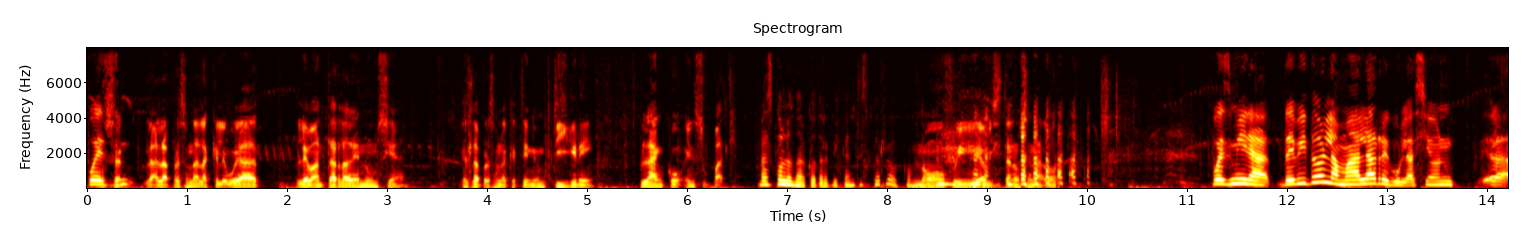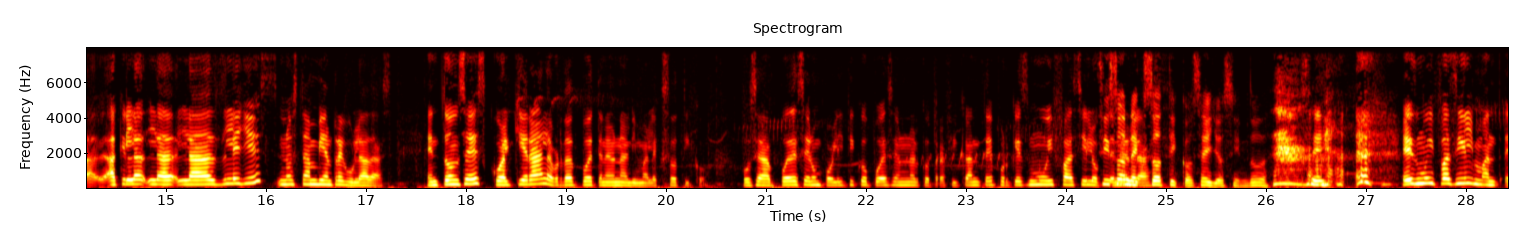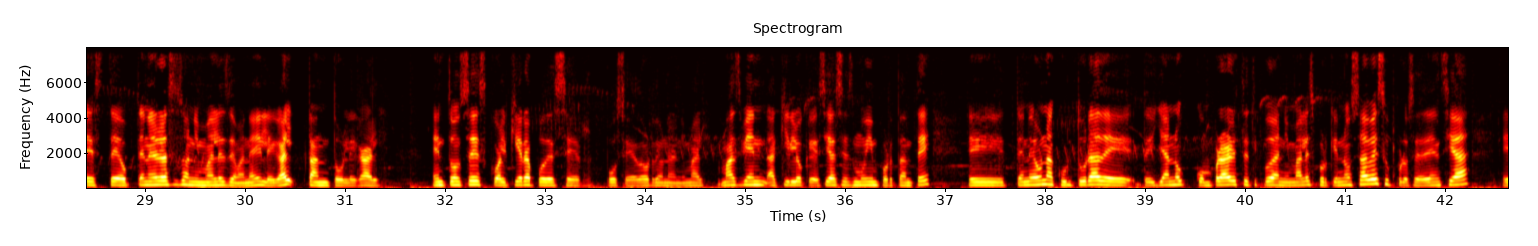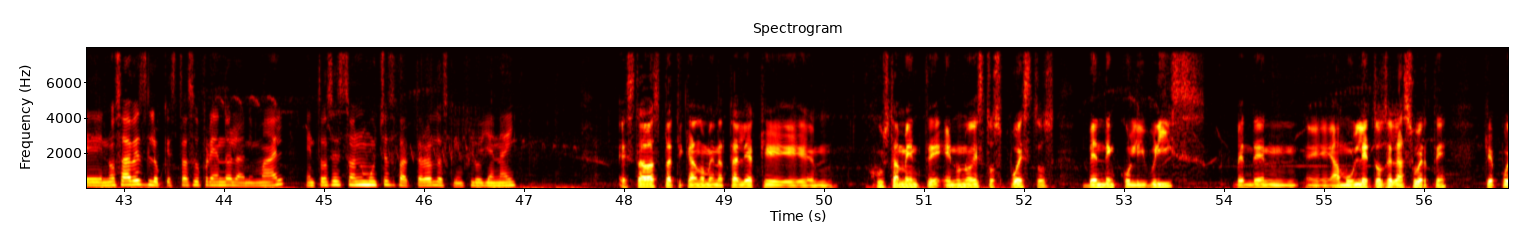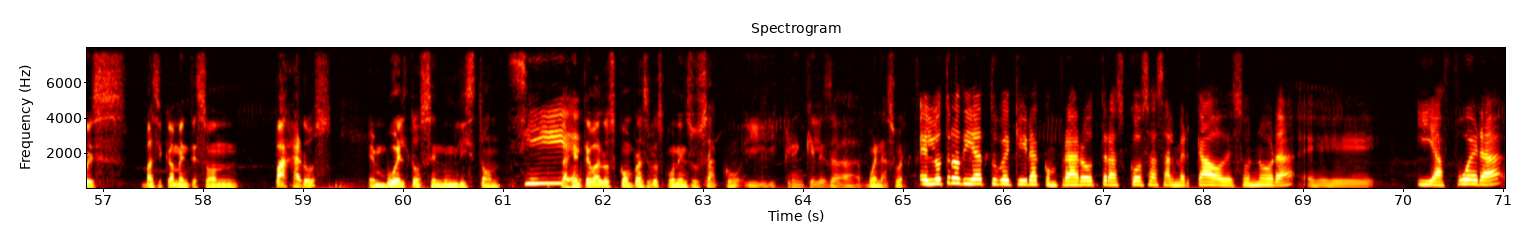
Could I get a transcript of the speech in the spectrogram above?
Pues o sea, a la persona a la que le voy a levantar la denuncia es la persona que tiene un tigre blanco en su patio. ¿Vas con los narcotraficantes, perro? cómo? No fui a visitar a un senador. Pues mira, debido a la mala regulación, eh, a que la- la- las leyes no están bien reguladas, entonces cualquiera, la verdad, puede tener un animal exótico. O sea, puede ser un político, puede ser un narcotraficante, porque es muy fácil Sí obtener son las- exóticos ellos, sin duda. Sí. es muy fácil este, obtener a esos animales de manera ilegal, tanto legal. Entonces cualquiera puede ser poseedor de un animal. Más bien aquí lo que decías es muy importante, eh, tener una cultura de, ya no comprar este tipo de animales porque no sabes su procedencia, eh, no sabes lo que está sufriendo el animal. Entonces son muchos factores los que influyen ahí. Estabas platicándome, Natalia, que mm, justamente en uno de estos puestos venden colibrís, venden eh, amuletos de la suerte, que pues básicamente son pájaros envueltos en un listón. Sí. La gente va, los compra, se los pone en su saco y creen que les da buena suerte. El otro día tuve que ir a comprar otras cosas al mercado de Sonora eh, y afuera,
